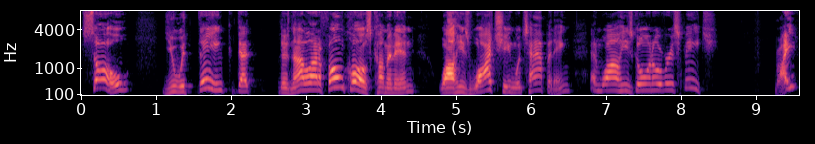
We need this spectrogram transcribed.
So you would think that there's not a lot of phone calls coming in while he's watching what's happening and while he's going over his speech, right?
